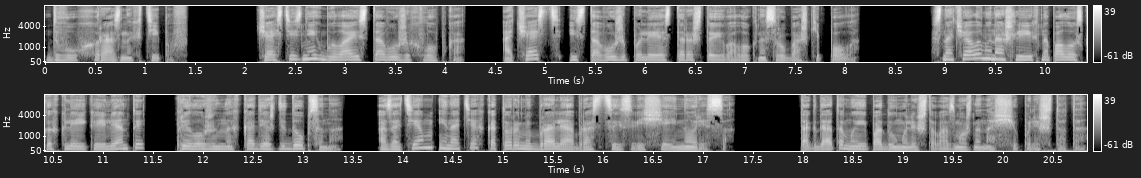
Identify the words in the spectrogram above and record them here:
двух разных типов. Часть из них была из того же хлопка, а часть из того же полиэстера, что и волокна с рубашки пола. Сначала мы нашли их на полосках клейкой ленты, приложенных к одежде Добсона, а затем и на тех, которыми брали образцы с вещей Норриса. Тогда-то мы и подумали, что, возможно, нащупали что-то.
